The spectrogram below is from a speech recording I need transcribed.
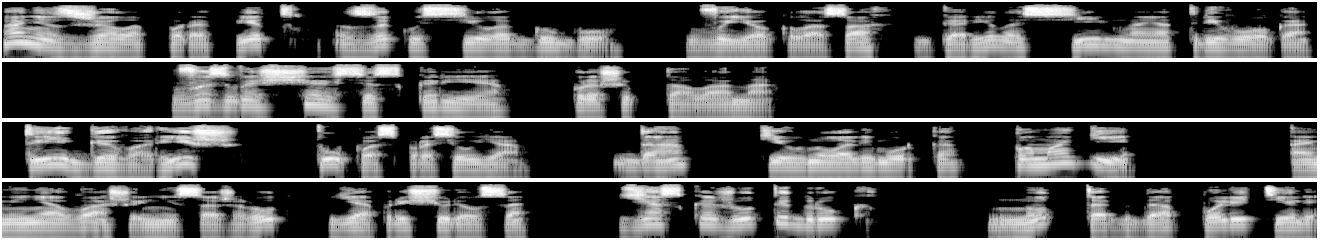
Аня сжала парапет, закусила губу. В ее глазах горела сильная тревога. «Возвращайся скорее», – прошептала она. «Ты говоришь?» – тупо спросил я. «Да», – кивнула лемурка. «Помоги». «А меня ваши не сожрут?» – я прищурился. «Я скажу, ты друг». «Ну, тогда полетели».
